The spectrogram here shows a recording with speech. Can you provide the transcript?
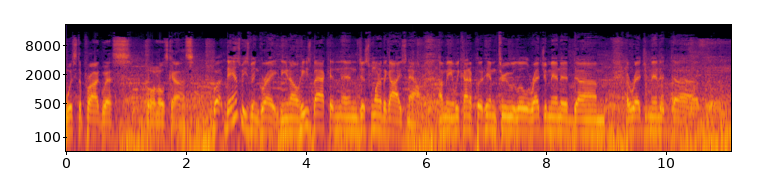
What's the progress on those guys? Well, Dansby's been great. You know, he's back and, and just one of the guys now. I mean, we kind of put him through a little regimented, um, a regimented. Uh,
